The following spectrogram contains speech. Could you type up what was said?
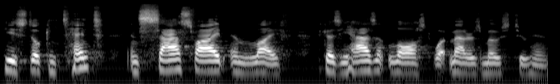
he is still content and satisfied in life because he hasn't lost what matters most to him.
